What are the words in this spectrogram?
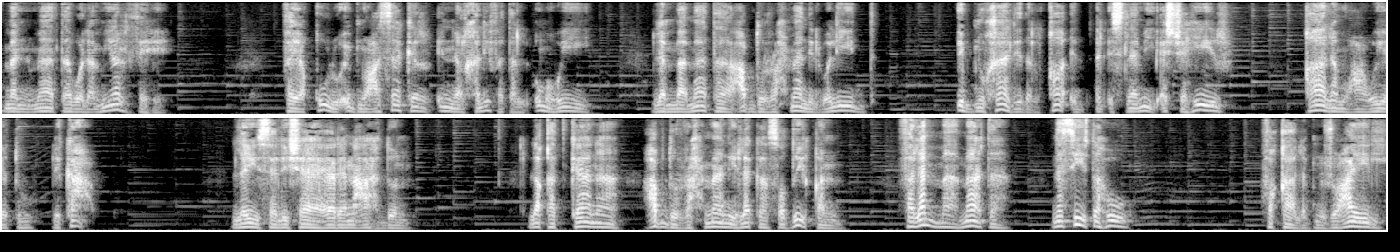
من مات ولم يرثه. فيقول ابن عساكر إن الخليفة الأموي لما مات عبد الرحمن الوليد ابن خالد القائد الإسلامي الشهير قال معاوية لكعب ليس لشاعر عهد. لقد كان عبد الرحمن لك صديقا فلما مات نسيته. فقال ابن جعيل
